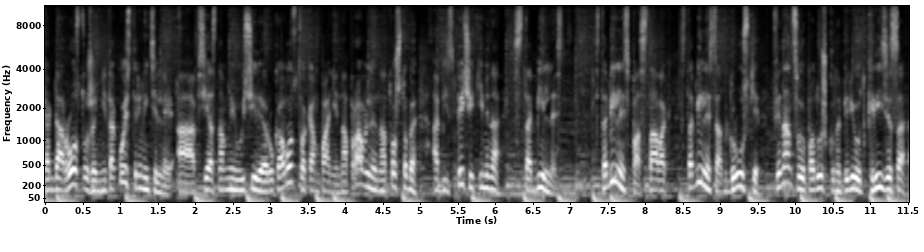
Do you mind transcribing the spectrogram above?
когда рост уже не такой стремительный, а все основные усилия руководства компании направлены на то, чтобы обеспечить именно стабильность стабильность поставок, стабильность отгрузки, финансовую подушку на период кризиса,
